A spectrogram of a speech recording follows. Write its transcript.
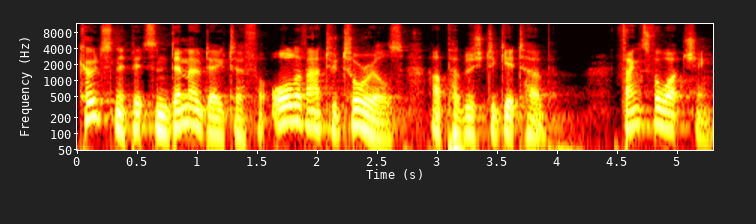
Code snippets and demo data for all of our tutorials are published to GitHub. Thanks for watching.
